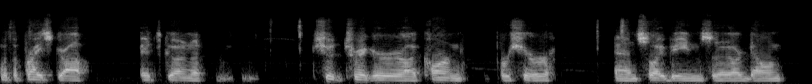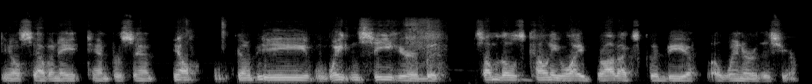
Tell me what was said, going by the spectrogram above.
with the price drop, it's going to should trigger uh, corn for sure, and soybeans are down, you know, seven, eight, ten percent. You know, going to be wait and see here, but some of those county-wide products could be a, a winner this year.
